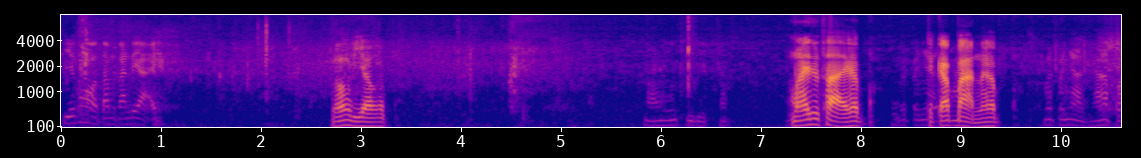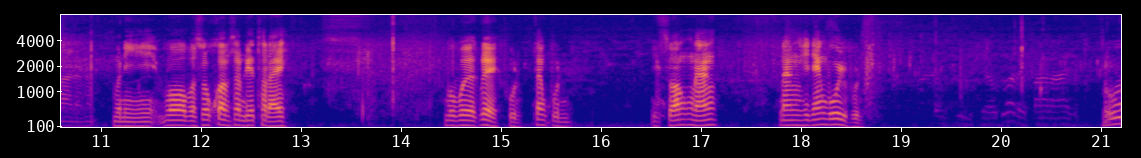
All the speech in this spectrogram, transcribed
พี่เขาตำกันได้ไอ้น้องเดียวครับ ไม้นี้ทีเด็ดครับ ไม้สุดท้ายครับมัดปัญญาจะกลับบ้านนะครับมัดปัญญาหาปลาแล้วครับวันนี้บ่ประสบความสำเร็จเท่าไหร่บ่เบิกเลยฝุ่นตั้งฝุ่นอีกสองนางนางเห็นยังบูอยู่ฝุ่น อู้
